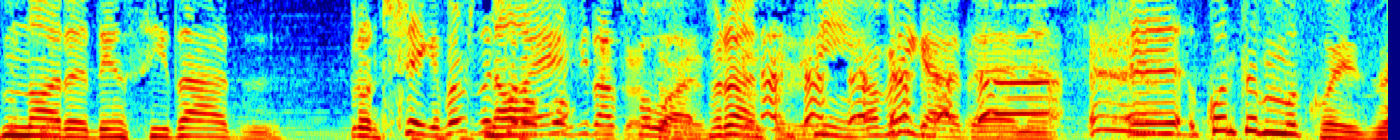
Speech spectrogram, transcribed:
Quanto menor a densidade. Pronto, chega, vamos Não deixar é? o convidado Exatamente. falar. Pronto, sim, obrigada, Ana. Ah, Conta-me uma coisa.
